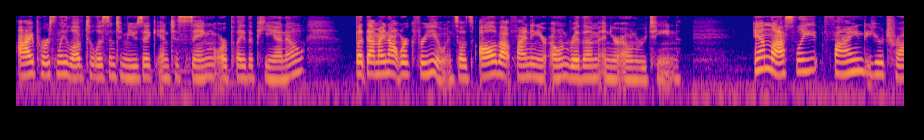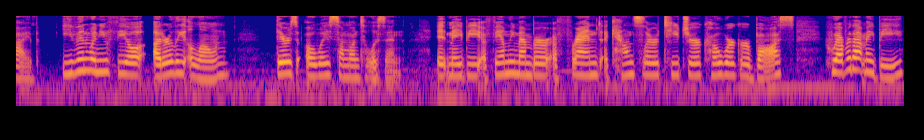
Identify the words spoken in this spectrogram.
I personally love to listen to music and to sing or play the piano, but that might not work for you. And so it's all about finding your own rhythm and your own routine. And lastly, find your tribe. Even when you feel utterly alone, there's always someone to listen. It may be a family member, a friend, a counselor, teacher, coworker, boss, whoever that may be.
